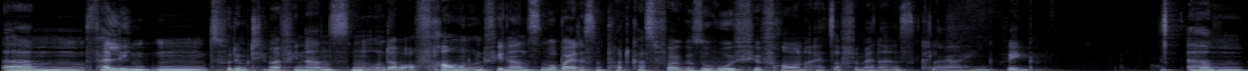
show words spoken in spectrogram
ähm, verlinken zu dem Thema Finanzen und aber auch Frauen und Finanzen, wobei das eine Podcast-Folge sowohl für Frauen als auch für Männer ist. Kleiner Wink. Ähm,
